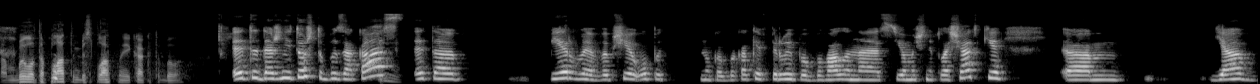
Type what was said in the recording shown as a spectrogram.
Там было это платно, бесплатно, и как это было? Это даже не то чтобы заказ, это первый вообще опыт, ну как бы как я впервые побывала на съемочной площадке. Эм, я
